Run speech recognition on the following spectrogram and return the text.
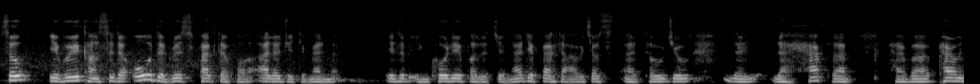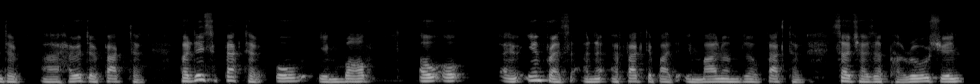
So if we consider all the risk factor for allergy development, is included for the genetic factor? I just uh, told you, the, the have, uh, have a parental uh, hereditary factor, but this factor all involve all, all influenced and affected by the environmental factor, such as pollution,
